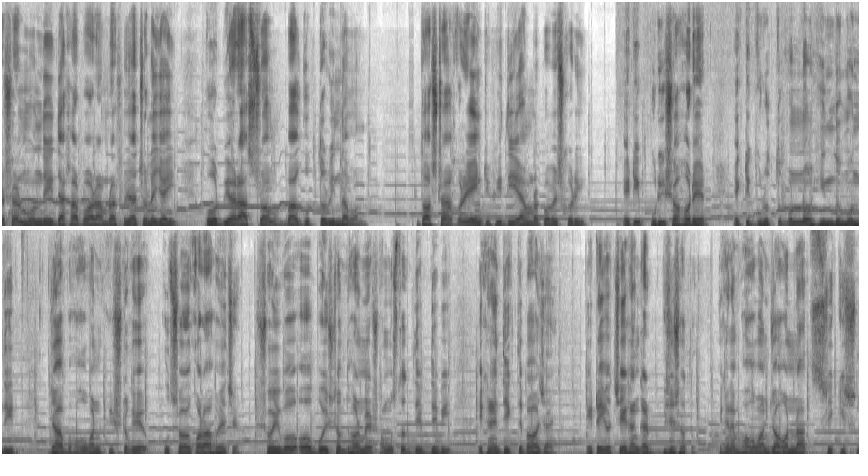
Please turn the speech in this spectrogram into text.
ওমকারেশ্বর মন্দির দেখার পর আমরা সোজা চলে যাই গৌরবিহার আশ্রম বা গুপ্ত বৃন্দাবন। দশ টাকা করে এন্ট্রি ফি দিয়ে আমরা প্রবেশ করি। এটি পুরী শহরের একটি গুরুত্বপূর্ণ হিন্দু মন্দির যা ভগবান কৃষ্ণকে উৎসর্গ করা হয়েছে। শৈব ও বৈষ্ণব ধর্মের সমস্ত দেবদেবী এখানে দেখতে পাওয়া যায়। এটাই হচ্ছে এখানকার বিশেষত এখানে ভগবান জগন্নাথ, শ্রীকৃষ্ণ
